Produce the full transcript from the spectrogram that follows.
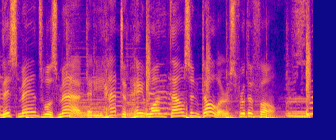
this man's was mad that he had to pay $1,000 for the phone.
